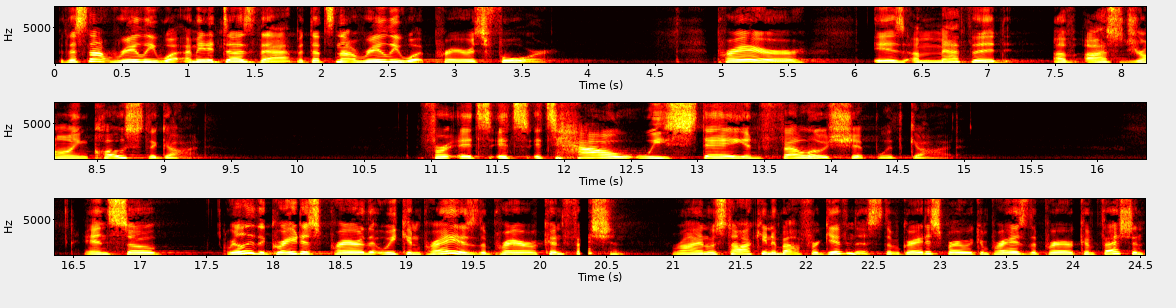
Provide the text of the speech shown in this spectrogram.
But that's not really what, I mean, it does that, but that's not really what prayer is for. Prayer is a method of us drawing close to God. For it's, it's, it's how we stay in fellowship with God. And so, really, the greatest prayer that we can pray is the prayer of confession. Ryan was talking about forgiveness. The greatest prayer we can pray is the prayer of confession.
